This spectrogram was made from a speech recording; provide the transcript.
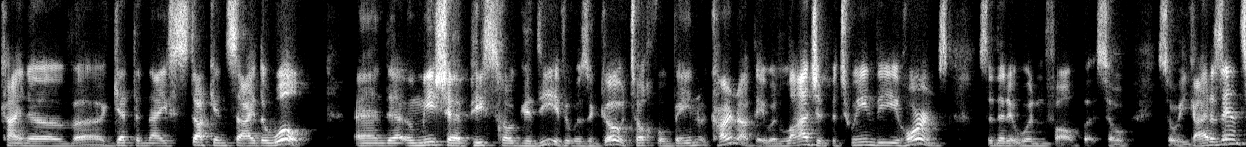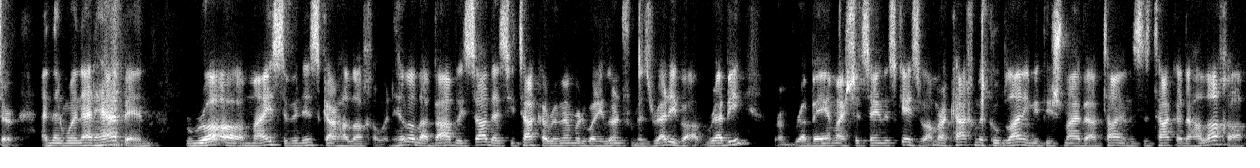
kind of uh, get the knife stuck inside the wool. And uh, umisha pischo gedi, if it was a goat, tochvo bein karnav, they would lodge it between the horns so that it wouldn't fall. But so so he got his answer. And then when that happened, Ra'a Ma'isiv in Iskar Halacha. When Hillel Ababli saw this, Hitaka remembered what he learned from his Rebbe, Rebbe, I should say in this case. Amar Kach Mekublani Mipishmai. This is Taka the Halacha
